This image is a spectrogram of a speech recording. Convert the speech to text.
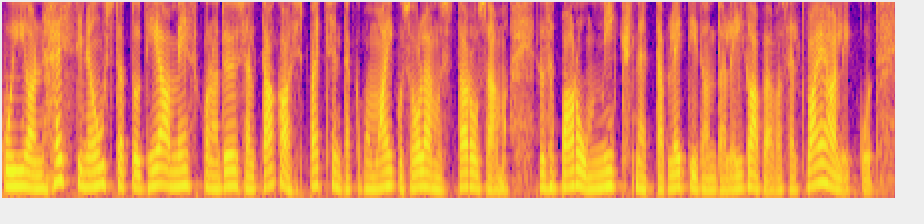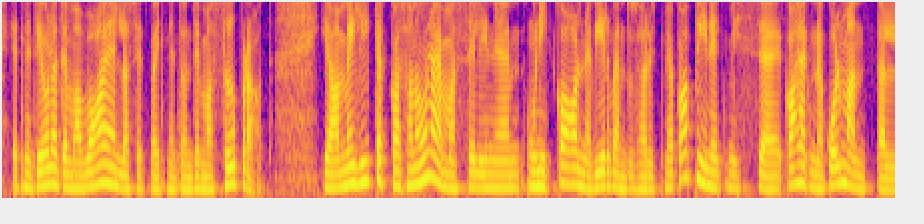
kui on hästi nõustatud hea meeskonnatöö seal taga, siis patsient hakkab oma haiguse olemusest aru saama ta saab aru, miks need tabletid on talle igapäevaselt vajalikud, et need ei ole tema vaenlased, vaid need on tema sõbrad. ja meil ITK-s on olemas selline unikaalne virvendusarütmia kabinet, mis kahekümne kolmandal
